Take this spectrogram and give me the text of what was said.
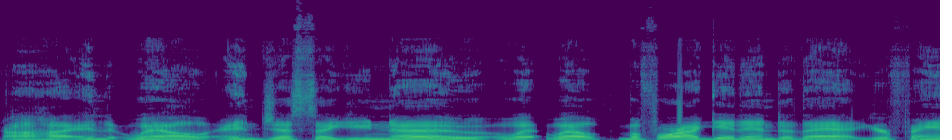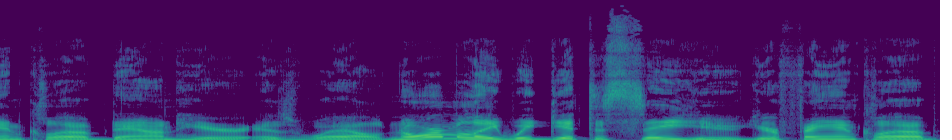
Uh huh. And well, and just so you know, well, before I get into that, your fan club down here as well. Normally, we get to see you, your fan club,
